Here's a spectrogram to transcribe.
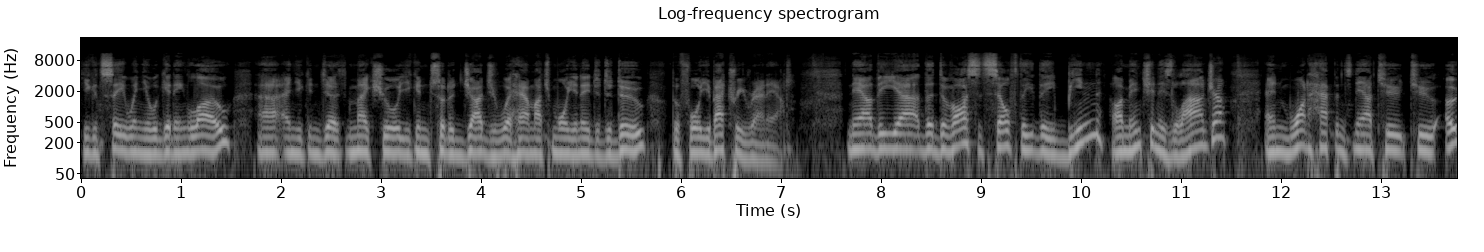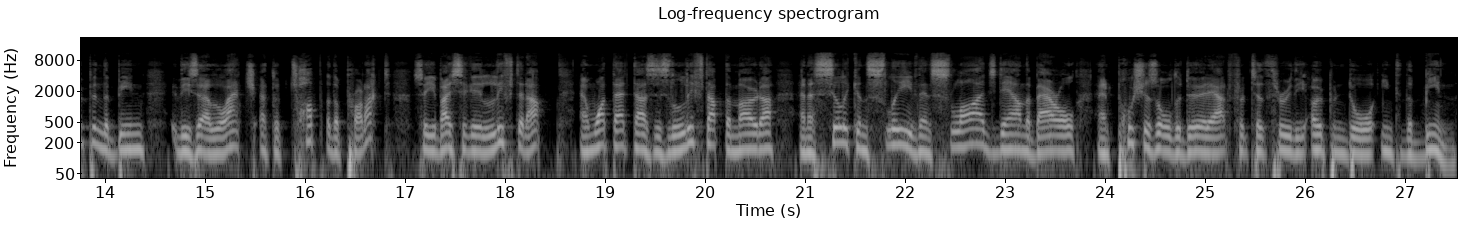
you can see when you were getting low, uh, and you can just make sure you can sort of judge how much more you needed to do before your battery ran out. Now the uh, the device itself, the, the bin I mentioned is larger, and what happens now to to open the bin? There's a latch at the top of the product, so you basically lift it up, and what that does is lift up the motor, and a silicon sleeve then slides down the barrel and pushes all the dirt out for, to, through the open door into the bin.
